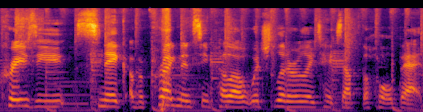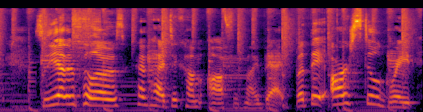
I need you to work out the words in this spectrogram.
crazy snake of a pregnancy pillow, which literally takes up the whole bed. So the other pillows have had to come off of my bed, but they are still great.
